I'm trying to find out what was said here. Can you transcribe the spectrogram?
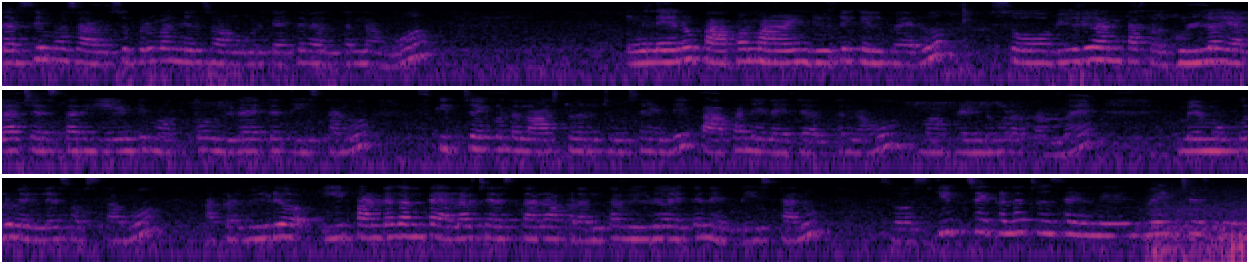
నరసింహ స్వామి సుబ్రహ్మణ్యం స్వామి గుడికి అయితే వెళ్తున్నాము. ఇంక నేను పాప మా ఆయన డ్యూటీకి వెళ్ళిపోయారు. సో వీడియో అంతా అక్కడ గుళ్ళో ఎలా చేస్తారు ఏంటి మొత్తం వీడియో అయితే తీస్తాను. స్కిప్ చేయకుండా లాస్ట్ వరకు చూసేయండి. పాప నేనైతే వెళ్తున్నాము. మా ఫ్రెండ్ కూడా ఒక అమ్మాయి. మేము ముగ్గురు వెళ్ళేసి వస్తాము. అక్కడ వీడియో ఈ పండగ అంతా ఎలా చేస్తారో అక్కడంతా వీడియో అయితే నేను తీస్తాను. సో స్కిప్ చేయకుండా చూసేయండి. వెయిట్ చేస్తాను.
